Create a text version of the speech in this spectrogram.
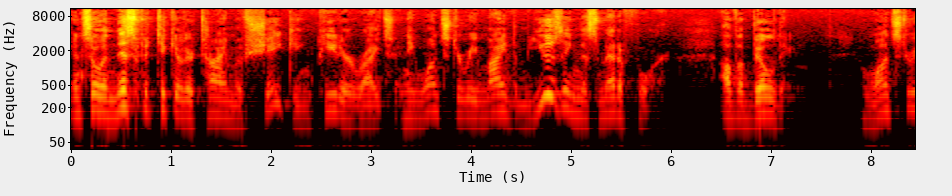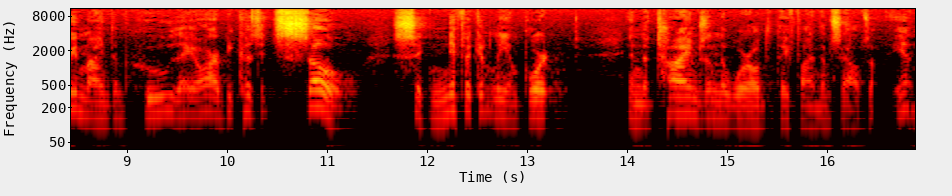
And so, in this particular time of shaking, Peter writes, and he wants to remind them, using this metaphor of a building, wants to remind them who they are because it's so significantly important in the times in the world that they find themselves in.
